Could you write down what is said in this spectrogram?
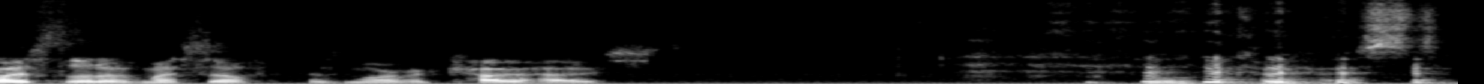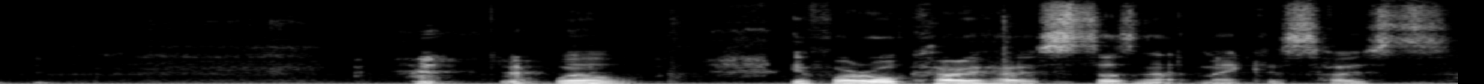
always thought of myself as more of a co-host. Ooh, co-host. well, if we're all co-hosts, doesn't that make us hosts?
